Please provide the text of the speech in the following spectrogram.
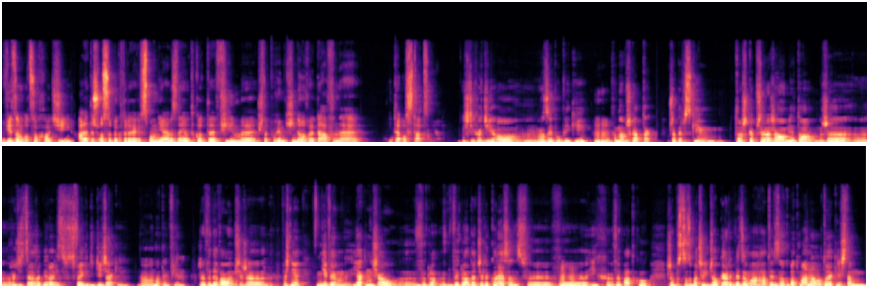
wiedzą o co chodzi, ale też osoby, które, jak wspomniałem, znają tylko te filmy, że tak powiem, kinowe, dawne i te ostatnie. Jeśli chodzi o y, rodzaj publiki, Mhm. to na przykład tak. Przede wszystkim troszkę przerażało mnie to, że y, rodzice zabierali swoje dzieciaki na, na ten film. Że wydawało mi się, że właśnie nie wiem, jak musiał wygl- wyglądać rekonesans w, w Mhm. ich wypadku, że po prostu zobaczyli Joker, wiedzą, aha, to jest od Batmana, no to jakieś tam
